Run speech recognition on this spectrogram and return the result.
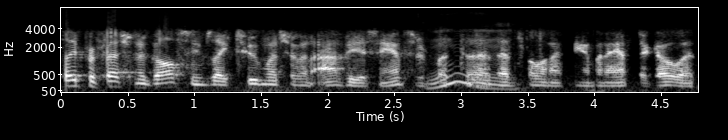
play professional golf. Seems like too much of an obvious answer, but Hmm. uh, that's the one I think I'm gonna have to go with.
